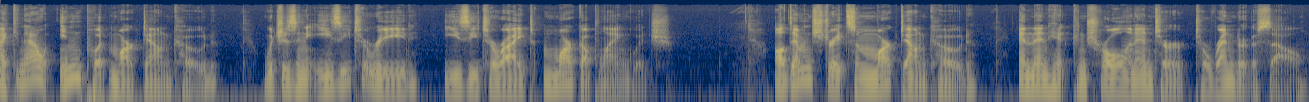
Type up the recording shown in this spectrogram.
I can now input Markdown code, which is an easy to read, easy to write markup language. I'll demonstrate some Markdown code and then hit Control and Enter to render the cell.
